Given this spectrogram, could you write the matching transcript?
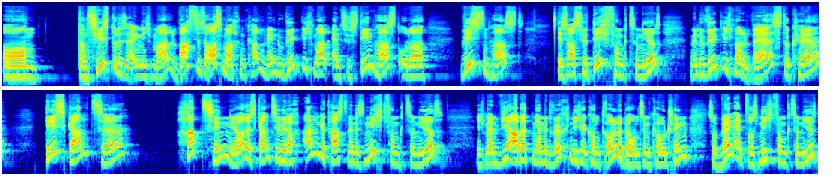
Und dann siehst du das eigentlich mal, was das ausmachen kann, wenn du wirklich mal ein System hast oder Wissen hast, das was für dich funktioniert, wenn du wirklich mal weißt, okay, das Ganze hat Sinn, ja, das Ganze wird auch angepasst, wenn es nicht funktioniert ich meine, wir arbeiten ja mit wöchentlicher Kontrolle bei uns im Coaching. So, wenn etwas nicht funktioniert,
